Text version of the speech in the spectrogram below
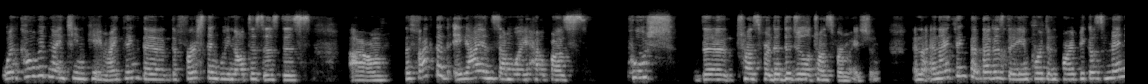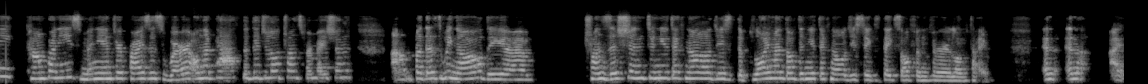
When COVID 19 came, I think the, the first thing we noticed is this um, the fact that AI in some way help us push the transfer, the digital transformation. And, and I think that that is the important part because many companies, many enterprises were on a path to digital transformation. Um, but as we know, the uh, transition to new technologies, deployment of the new technologies takes, takes often very long time. And, and I,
